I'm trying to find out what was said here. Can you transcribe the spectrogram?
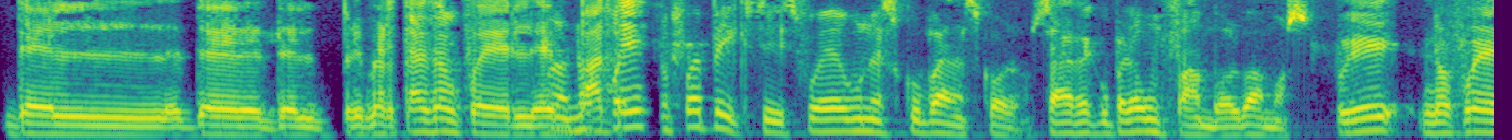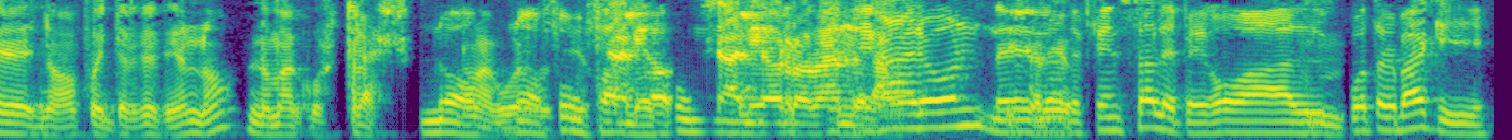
del, del primer touchdown fue el empate. No fue, pick six, fue un scoop and score. O sea, recuperó un fumble, vamos. Fue, no fue, no, fue intercepción, ¿no? No me acostras. No, no, fue un fumble. Salió, rodando. Le pegaron, eh, la defensa le pegó al quarterback y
